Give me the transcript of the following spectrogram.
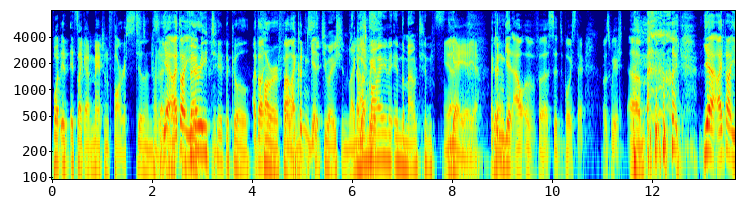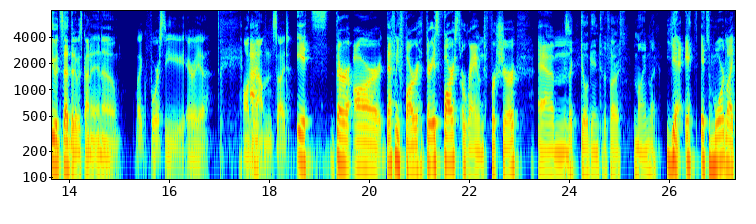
but it, it's like a mountain forest. Dylan kinda- Yeah, I thought you very typical I thought- horror well, film I couldn't get- situation like That was a weird. mine in the mountains. yeah, yeah, yeah. I couldn't get out of uh, Sid's voice there. That was weird. Um, like, yeah, I thought you had said that it was kind of in a like foresty area on the Uh, mountainside. It's there are definitely forest. There is forest around for sure. Um, It's like dug into the forest mine, like yeah, It's it's more like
